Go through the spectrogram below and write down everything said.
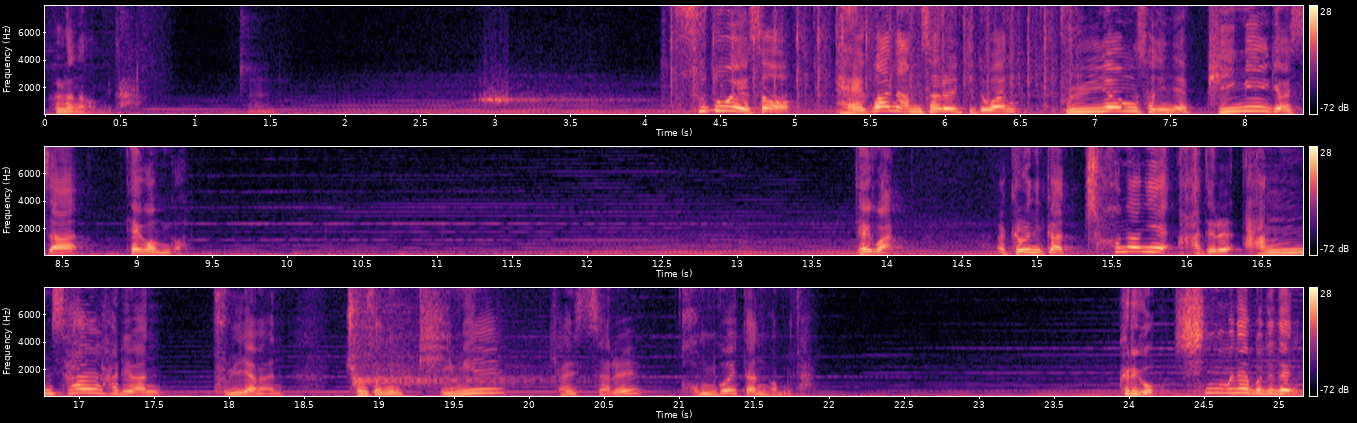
흘러나옵니다. 수도에서 대관 암살을 기도한 불령 선인의 비밀 결사 대검거. 대관. 그러니까 천황의 아들을 암살하려 한 불량한 조선인 비밀 결사를 검거했다는 겁니다. 그리고 신문에 보도된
